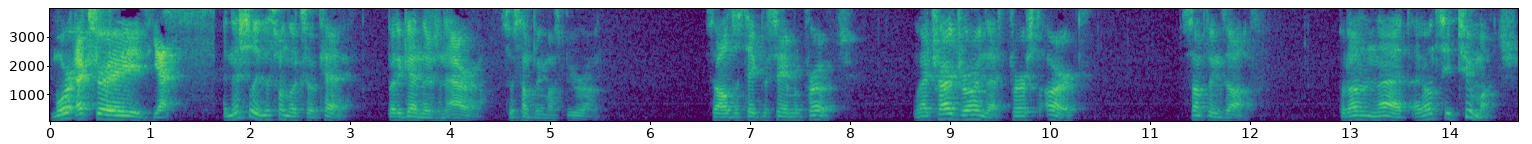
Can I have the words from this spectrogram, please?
More x-rays, yes! Initially this one looks okay, but again there's an arrow, so something must be wrong. So I'll just take the same approach. When I try drawing that first arc, something's off. But other than that, I don't see too much.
